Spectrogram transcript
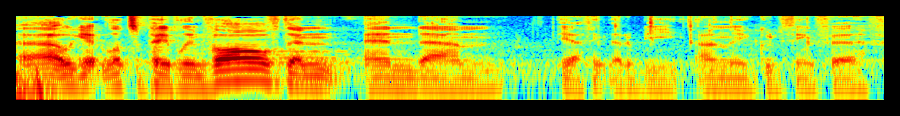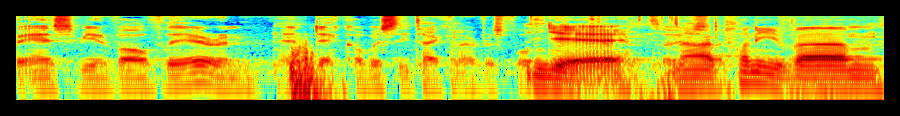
uh, we get lots of people involved and and. Um, yeah, I think that'd be only a good thing for, for Ange to be involved there, and, and Deck obviously taking over as fourth. 11 Yeah, captain too, no, so. plenty of um,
